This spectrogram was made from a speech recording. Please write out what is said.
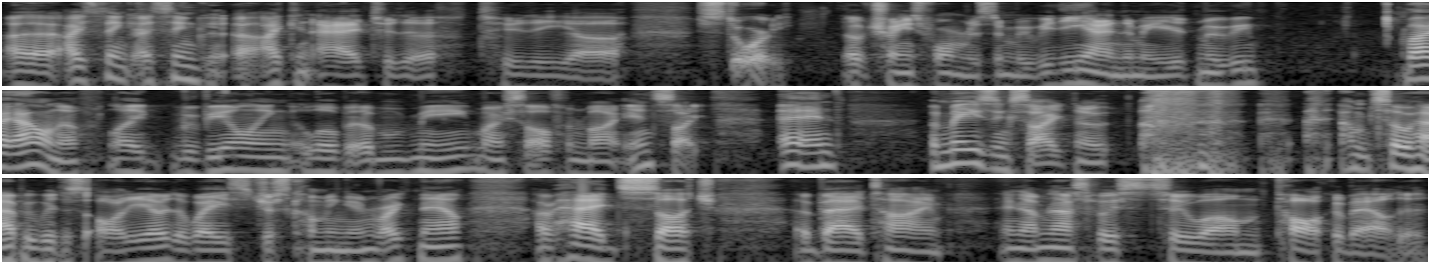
Uh, I think I think uh, I can add to the to the uh, story of Transformers the movie, the animated movie, by I don't know, like revealing a little bit of me, myself, and my insight. And amazing side note, I'm so happy with this audio, the way it's just coming in right now. I've had such a bad time and I'm not supposed to um, talk about it,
